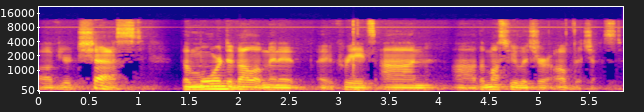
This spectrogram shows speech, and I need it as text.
of your chest, the more development it, it creates on uh, the musculature of the chest.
